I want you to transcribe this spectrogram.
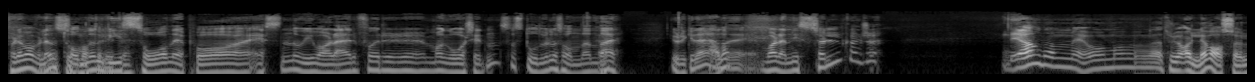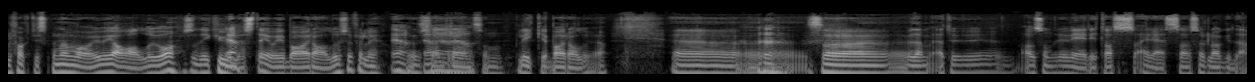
For det var vel en sånn en vi så nede på S-en når vi var der for mange år siden. Så sto det vel en sånn den der. Gjorde det ikke det? Ja var den i sølv, kanskje? Ja, de er jo Jeg tror alle var sølv, faktisk, men de var jo i alu òg. Så de kuleste er jo i bar alu, selvfølgelig. Ja, Det ja, kommer ja, ja. en som liker bar alu. Ja. Uh, så de, jeg tror av sånne Veritas RS-er så lagde de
